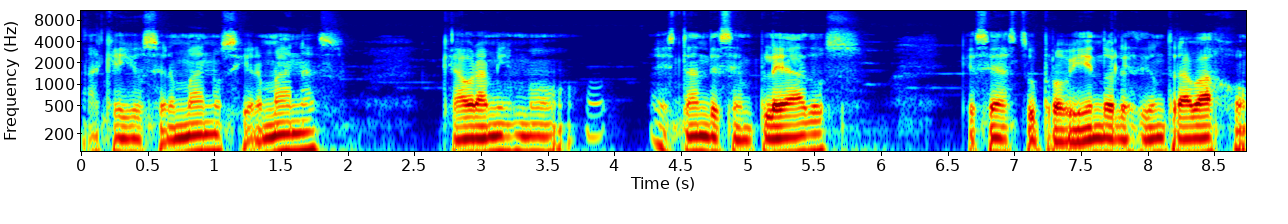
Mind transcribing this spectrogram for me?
aquellos hermanos y hermanas que ahora mismo están desempleados, que seas tú proveyéndoles de un trabajo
